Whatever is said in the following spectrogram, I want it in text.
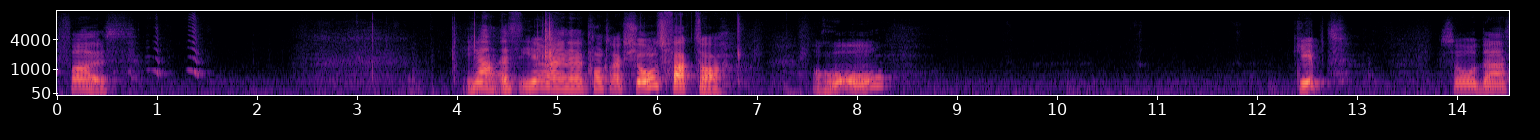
falls. Ja, es hier einen Kontraktionsfaktor Rho gibt, so dass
